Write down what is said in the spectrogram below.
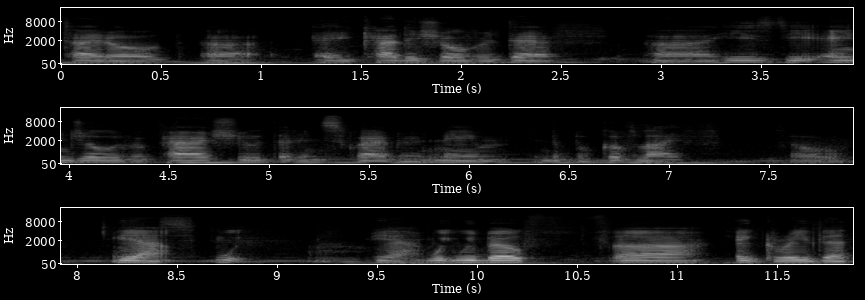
titled uh, "A Kaddish Over Death." Uh, he's the angel with a parachute that inscribed our name in the book of life. So Yeah, yes. we, yeah, we, we both uh, agree that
